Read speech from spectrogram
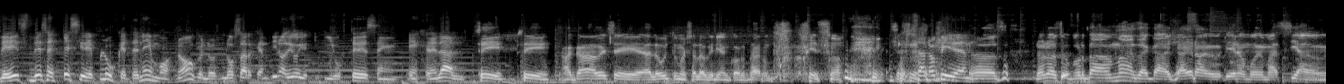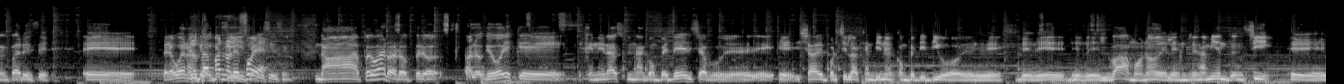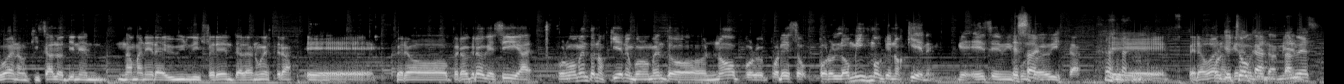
esa especie de plus que tenemos, ¿no? Que los, argentinos, digo, y, ustedes en, general. Sí, sí, acá a veces a lo último ya lo querían cortar un poco eso. ya, no piden. No, no, nos soportaban más acá, ya éramos demasiado, me parece. Eh, pero bueno, pero tan no le fue. No, fue bárbaro, pero a lo que voy es que generas una competencia, porque eh, eh, ya de por sí el argentino es competitivo desde, el vamos, ¿no? Del entrenamiento en sí. bueno, quizás lo tienen una manera de vivir diferente a la nuestra, pero, pero creo que sí, por momentos nos quieren, por momentos no, por, por eso, por lo mismo que nos quieren, que ese es mi punto de vista. pero bueno, porque chocan, tal vez.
